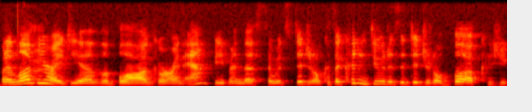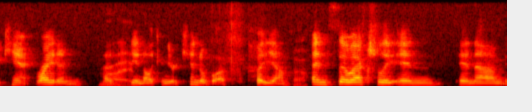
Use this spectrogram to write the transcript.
But I love Okay. your idea of a blog or an app even though so it's digital because I couldn't do it as a digital book because you can't write in uh, Right. you know like in your Kindle book. But yeah. Oh. And so actually in in um,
